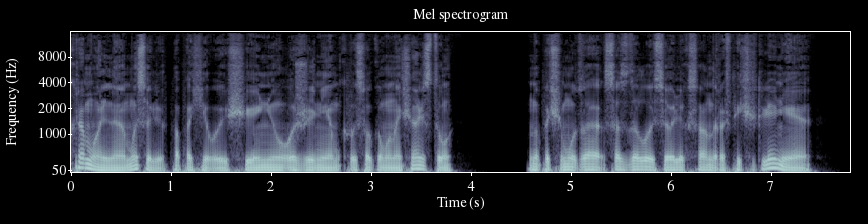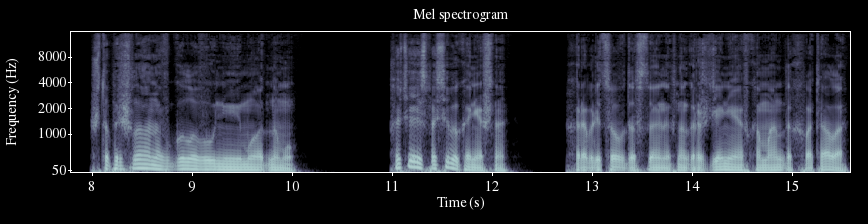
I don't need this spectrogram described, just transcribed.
Крамольная мысль, попахивающая неуважением к высокому начальству, но почему-то создалось у Александра впечатление — что пришла она в голову не ему одному. Хотя и спасибо, конечно. Храбрецов, достойных награждения, в командах хватало.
